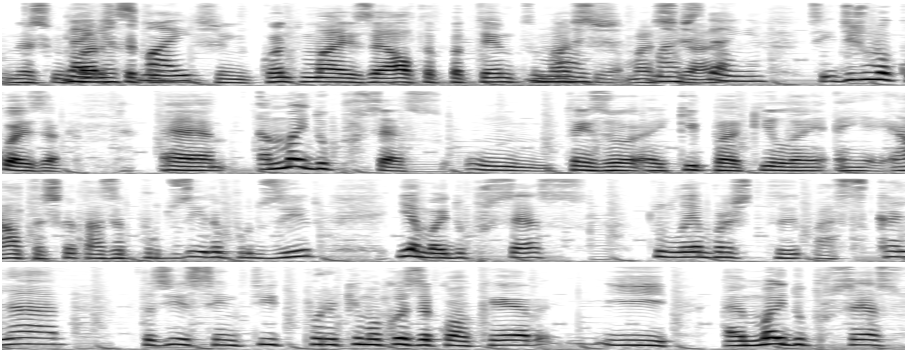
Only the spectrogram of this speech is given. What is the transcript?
Nas Ganha-se mais. Sim. Quanto mais é alta patente, mais, mais, mais, mais se ganha. Sim, diz-me uma coisa. ah, a meio do processo, um, tens a, equipa aquilo em, em altas que estás a produzir, a produzir, e a meio do processo tu lembras-te, pá, se calhar fazia sentido pôr aqui uma coisa qualquer e a meio do processo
